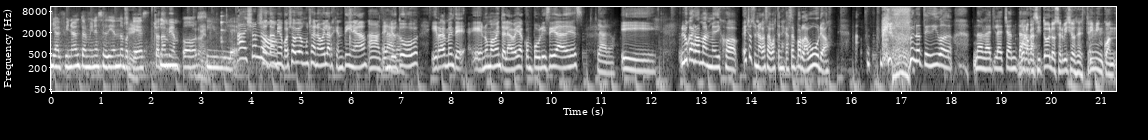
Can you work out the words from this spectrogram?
y al final terminé cediendo porque Sí. es Yo también. imposible. Ah, yo no. Yo también, pues yo veo mucha novela argentina Ah, en. YouTube y realmente eh, en un momento la veía con publicidades Claro. y Lucas Roman me dijo, esto es una cosa que vos tenés que hacer por laburo. no te digo. No, la, la chantada. Bueno, casi todos los servicios de streaming cuan-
